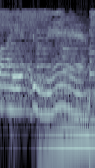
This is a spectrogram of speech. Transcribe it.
वाला है अरे मैन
